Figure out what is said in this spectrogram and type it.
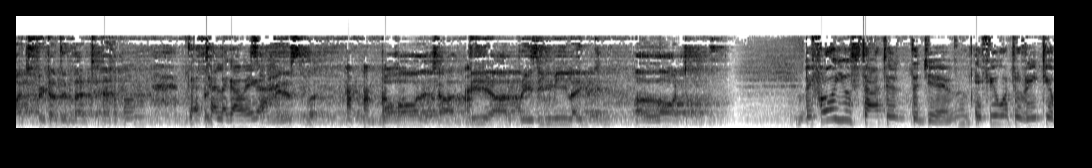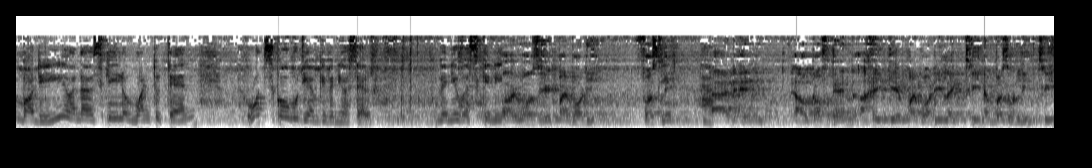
much fitter than that तो अच्छा लगा होगा So मेरे स- बहुत अच्छा they are praising me like a lot Before you started the gym, if you were to rate your body on a scale of 1 to 10, what score would you have given yourself when you were skinny? I was hate my body firstly and in out of 10 I gave my body like three numbers only three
